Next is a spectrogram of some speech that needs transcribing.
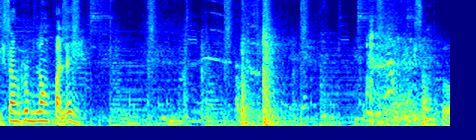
Isang room lang pala eh. Isang ko.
